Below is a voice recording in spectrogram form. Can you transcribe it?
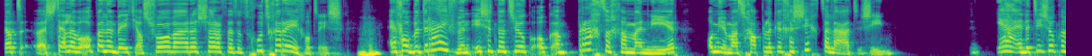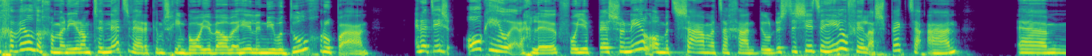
dat eh, stellen we ook wel een beetje als voorwaarde. Zorg dat het goed geregeld is. Mhm. En voor bedrijven is het natuurlijk ook een prachtige manier om je maatschappelijke gezicht te laten zien. Ja, en het is ook een geweldige manier om te netwerken. Misschien boor je wel weer hele nieuwe doelgroepen aan. En het is ook heel erg leuk voor je personeel om het samen te gaan doen. Dus er zitten heel veel aspecten aan. Ehm,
